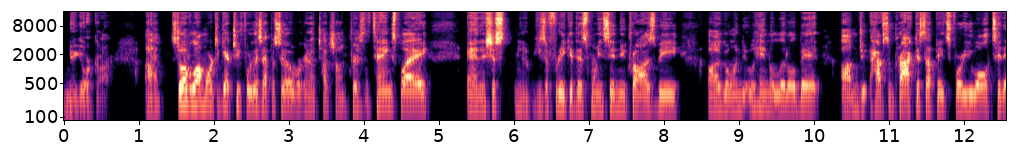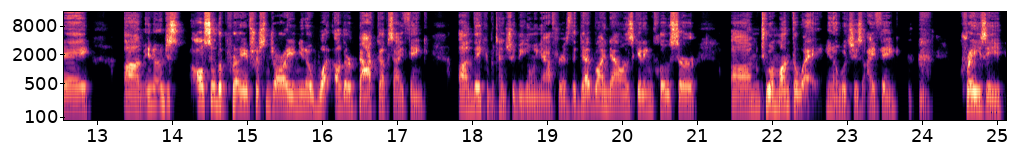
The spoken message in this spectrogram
New York are. Uh, still have a lot more to get to for this episode. We're going to touch on Chris Letang's play and it's just you know he's a freak at this point. Sidney Crosby, uh, going to him a little bit. Um, have some practice updates for you all today. Um, you know, and just also the play of Tristan Jarry and you know what other backups I think um, they could potentially be going after as the deadline now is getting closer um, to a month away. You know, which is I think crazy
